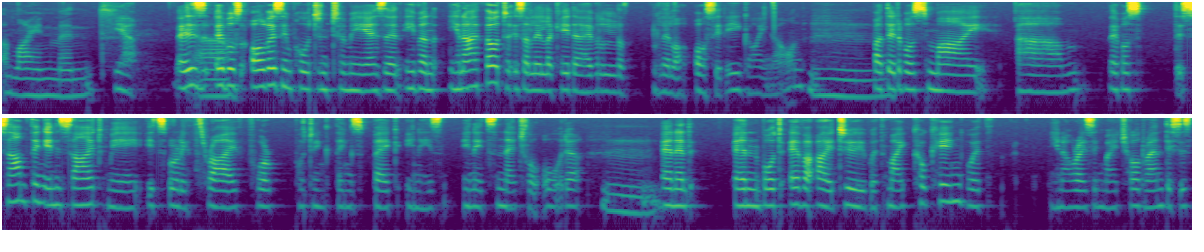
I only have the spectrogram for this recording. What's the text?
alignment. yeah. It, is, Yeah. it was always important to me as an even you know I thought as a little kid I have a little, little OCD going on, Mm. but it was my um, there was something inside me. It's really thrive for putting things back in his in its natural order, Mm. and it and whatever I do with my cooking, with you know raising my children, this is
